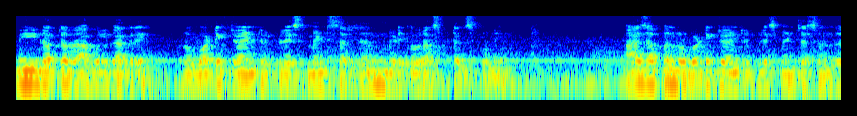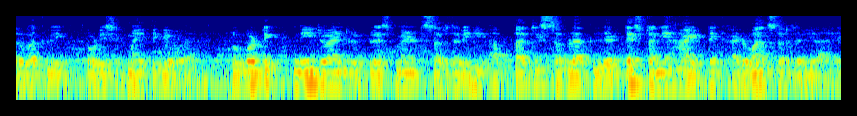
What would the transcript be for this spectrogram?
मी doctor Rahul Gagare robotic joint replacement surgeon medical hospitals Pune. आज आपण रोबोटिक जॉईंट रिप्लेसमेंटच्या संदर्भातली थोडीशी माहिती घेऊया रोबोटिक नी जॉईंट रिप्लेसमेंट सर्जरी ही आत्ताची सगळ्यात लेटेस्ट आणि हायटेक ॲडव्हान्स सर्जरी आहे.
